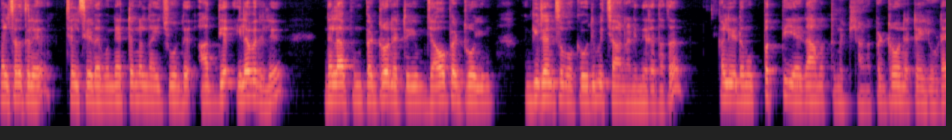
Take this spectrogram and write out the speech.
മത്സരത്തിൽ ചെൽസിയുടെ മുന്നേറ്റങ്ങൾ നയിച്ചുകൊണ്ട് ആദ്യ ഇലവനിൽ ഡെലാപ്പും പെഡ്രോ നെറ്റയും ജാവോ പെഡ്രോയും ഗിരൻസും ഒക്കെ ഒരുമിച്ചാണ് അണിനിരുന്നത്. കളിയുടെ മുപ്പത്തി ഏഴാമത്തെ മിനിറ്റിലാണ് പെഡ്രോ നെറ്റയിലൂടെ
